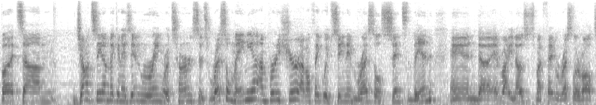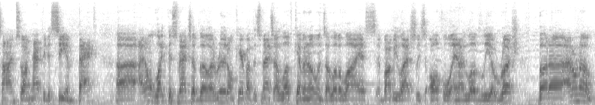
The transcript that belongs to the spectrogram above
But, um, John Cena making his in-ring return since WrestleMania, I'm pretty sure. I don't think we've seen him wrestle since then, and uh, everybody knows it's my favorite wrestler of all time, so I'm happy to see him back. Uh, I don't like this matchup, though. I really don't care about this match. I love Kevin Owens, I love Elias, Bobby Lashley's awful, and I love Lio Rush, but uh, I don't know.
